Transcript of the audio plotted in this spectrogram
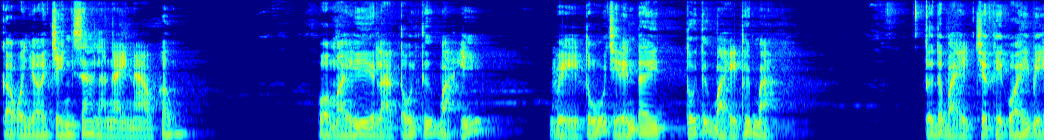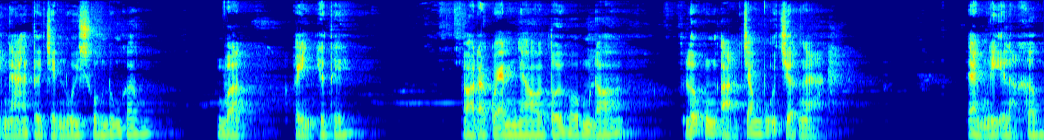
Cậu có nhớ chính xác là ngày nào không? Hôm ấy là tối thứ bảy Vì Tú chỉ đến đây tối thứ bảy thôi mà. Tối thứ bảy trước khi cô ấy bị ngã từ trên núi xuống đúng không? Vâng, hình như thế. Họ đã quen nhau tối hôm đó Lúc ở trong vũ trường à? Em nghĩ là không.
